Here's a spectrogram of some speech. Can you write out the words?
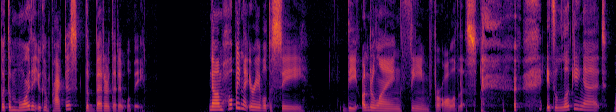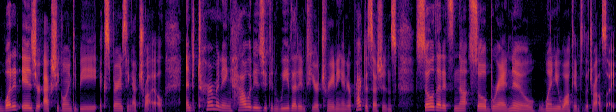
but the more that you can practice, the better that it will be. Now, I'm hoping that you're able to see the underlying theme for all of this. it's looking at what it is you're actually going to be experiencing at trial and determining how it is you can weave that into your training and your practice sessions so that it's not so brand new when you walk into the trial site.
